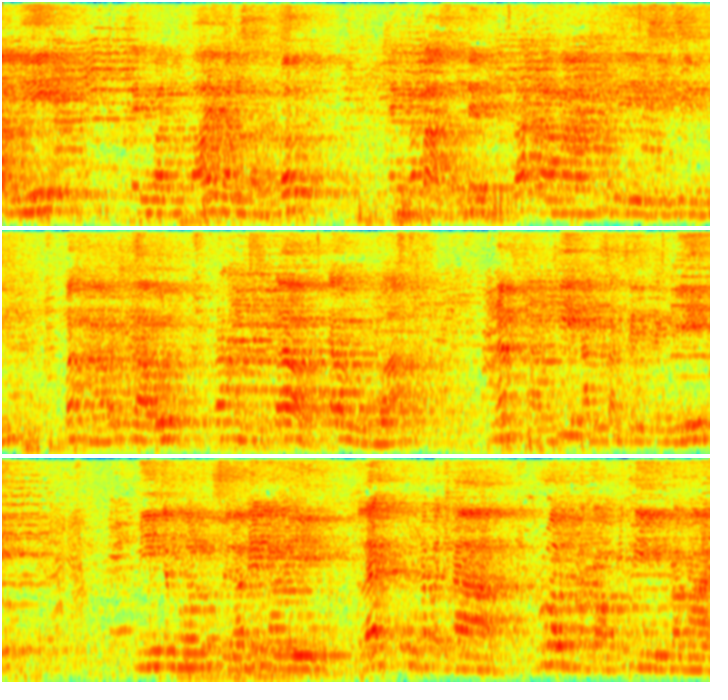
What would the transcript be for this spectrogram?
วันนี้เป็นวันคล้ายวันสวรรคตแห่งพระบาทสมเด็จพระรามาธิบดีศรีสินมหาวชิราวุธพระมงกุฎเกล้าเจ้าอยู่หัวณสถานที่อันศักดิ์สิทธิ์แห่งนี้ มีจำนวนลูกเสือเนตรนารีและผู้ทัพบัญชา ร่วมประกอบพิธีประมาณ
